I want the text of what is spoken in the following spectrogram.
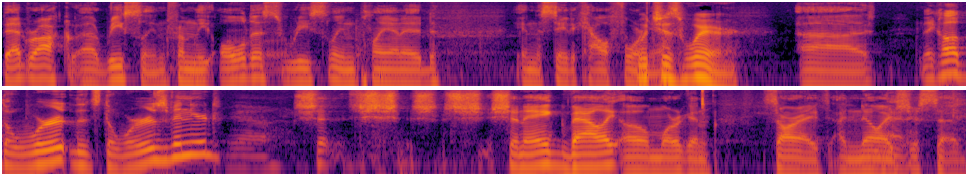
Bedrock uh, Riesling from the oldest Riesling planted in the state of California. Which is where? They call it the Wur. It's the Wirz Vineyard. Sh- sh- sh- sh- Cienega Valley. Oh, Morgan. Sorry, I, I know I just said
